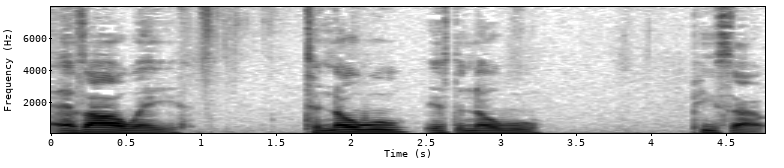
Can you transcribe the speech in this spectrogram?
As always, to know Woo is to know Woo. Peace out.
